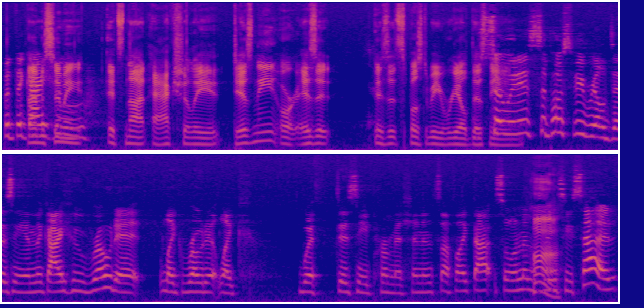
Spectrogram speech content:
But the guy I'm assuming who it's not actually Disney, or is it? Is it supposed to be real Disney? So it is supposed to be real Disney, and the guy who wrote it, like, wrote it like with Disney permission and stuff like that. So one of the Huh. things he said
